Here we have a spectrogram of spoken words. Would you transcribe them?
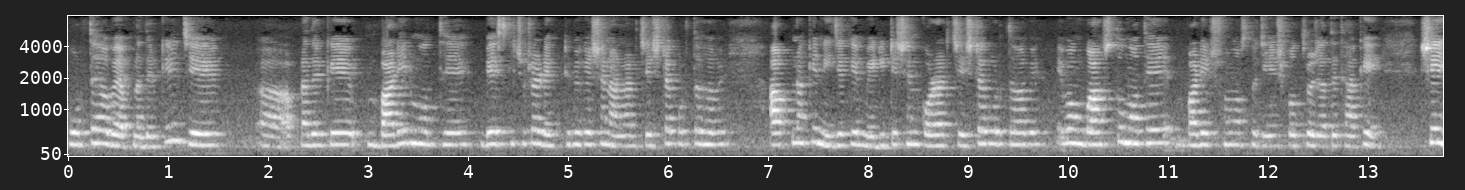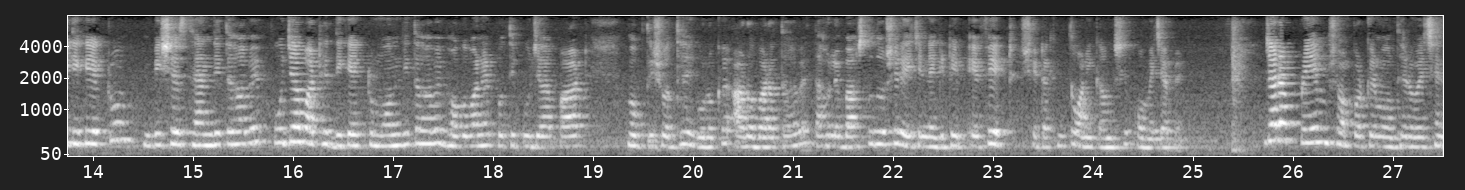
করতে হবে আপনাদেরকে যে আপনাদেরকে বাড়ির মধ্যে বেশ কিছুটা রেকটিফিকেশন আনার চেষ্টা করতে হবে। আপনাকে নিজেকে মেডিটেশন করার চেষ্টা করতে হবে এবং বাস্তু মতে বাড়ির সমস্ত জিনিসপত্র যাতে থাকে, সেই দিকে একটু বিশেষ ধ্যান দিতে হবে। পূজা পাঠের দিকে একটু মন দিতে হবে। ভগবানের প্রতি পূজা পাঠ, ভক্তি শ্রদ্ধা, এগুলোকে আরও বাড়াতে হবে। তাহলে বাস্তুদোষের এই যে নেগেটিভ এফেক্ট সেটা কিন্তু অনেকাংশে কমে যাবে। যারা প্রেম সম্পর্কের মধ্যে রয়েছেন,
